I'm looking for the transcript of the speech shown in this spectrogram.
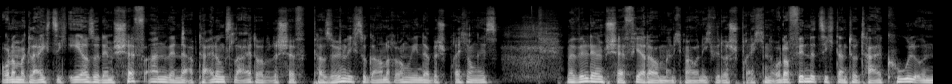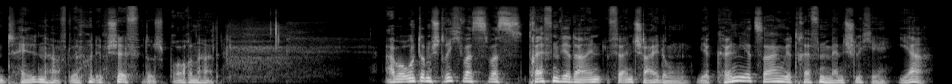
Oder man gleicht sich eher so dem Chef an, wenn der Abteilungsleiter oder der Chef persönlich sogar noch irgendwie in der Besprechung ist. Man will dem Chef ja da manchmal auch nicht widersprechen oder findet sich dann total cool und heldenhaft, wenn man dem Chef widersprochen hat. Aber unterm Strich, was, was treffen wir da für Entscheidungen? Wir können jetzt sagen, wir treffen menschliche, ja.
